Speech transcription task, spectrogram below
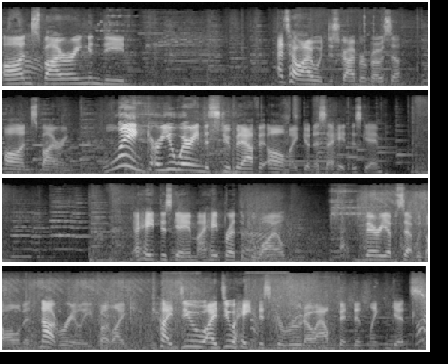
Awe-inspiring indeed. That's how I would describe Urbosa. Awe-inspiring. Link, are you wearing the stupid outfit? Oh my goodness, I hate this game. I hate this game. I hate Breath of the Wild. Very upset with all of it. Not really, but like, I do, I do hate this Gerudo outfit that Link gets.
